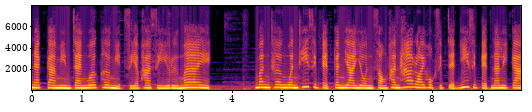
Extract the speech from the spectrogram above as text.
แน็กกามินแจง work permit เสียภาษีหรือไม่ บันเทิงวันที่ 11 กันยายน 2567 21 นาฬิกา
